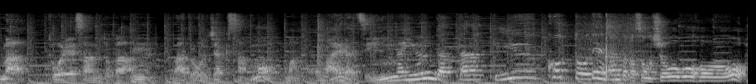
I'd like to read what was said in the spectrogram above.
まあ東映さんとか、うまあ、あとジャックさんも、まあ、お前ら全員が言うんだったらっていうことでなんとかその消防法を、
